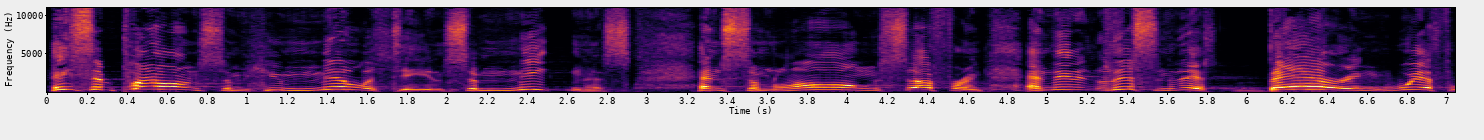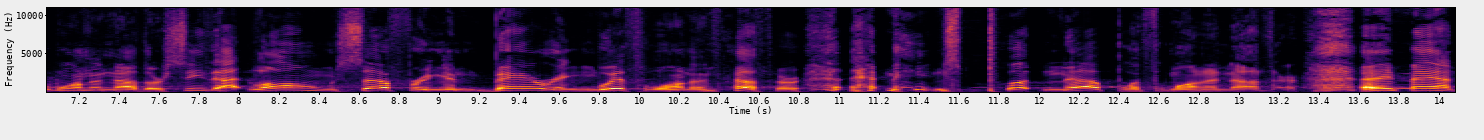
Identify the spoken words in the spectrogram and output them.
He said, put on some humility and some meekness and some long suffering. And then listen to this bearing with one another. See, that long suffering and bearing with one another, that means putting up with one another. Amen.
